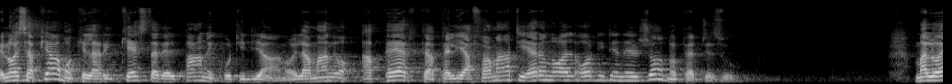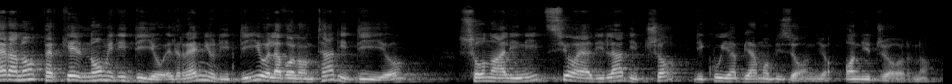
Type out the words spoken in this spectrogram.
E noi sappiamo che la richiesta del pane quotidiano e la mano aperta per gli affamati erano all'ordine del giorno per Gesù. Ma lo erano perché il nome di Dio, il regno di Dio e la volontà di Dio sono all'inizio e al di là di ciò di cui abbiamo bisogno ogni giorno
